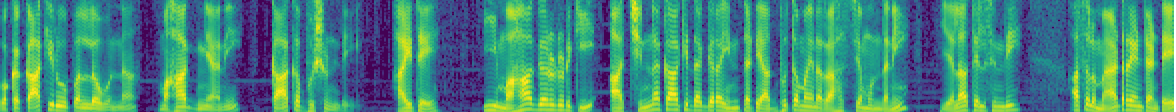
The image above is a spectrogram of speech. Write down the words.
ఒక కాకి రూపంలో ఉన్న మహాజ్ఞాని కాకభుషుండి. అయితే ఈ మహాగరుడికి ఆ చిన్న కాకి దగ్గర ఇంతటి అద్భుతమైన రహస్యముందని ఎలా తెలిసింది? అసలు మ్యాటర్ ఏంటంటే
